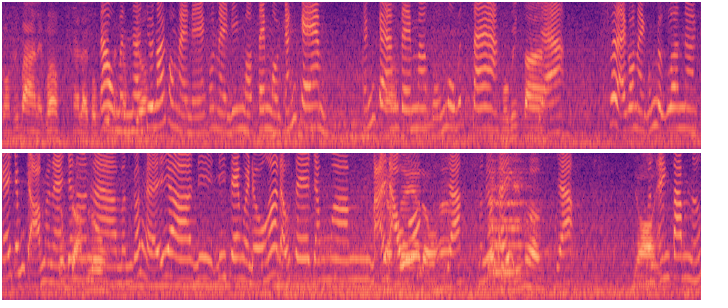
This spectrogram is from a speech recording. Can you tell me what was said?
Con thứ ba này phải không? Hay là con đâu mình à, chưa? chưa nói con này nè. Con này đi màu tem màu trắng cam. Trắng cam À. tem của Movista. Movista. Dạ. Với lại con này cũng được lên cái chống trộm rồi nè Chống cho nên luôn. là mình có thể đi đi xe ngoài đường á đậu xe trong bãi Đạp đậu á. dạ mình có thể hơn. Dạ rồi. Mình an tâm nữa.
